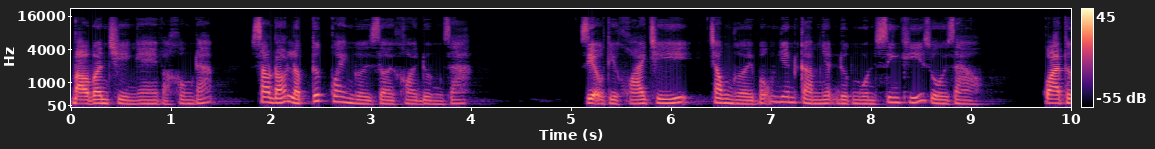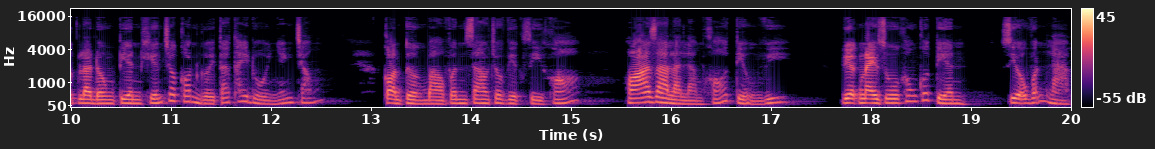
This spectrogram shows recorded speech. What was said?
Bảo Vân chỉ nghe và không đáp, sau đó lập tức quay người rời khỏi đường ra. Diệu thì khoái chí, trong người bỗng nhiên cảm nhận được nguồn sinh khí dồi dào. Quả thực là đồng tiền khiến cho con người ta thay đổi nhanh chóng. Còn tưởng Bảo Vân giao cho việc gì khó, hóa ra là làm khó Tiểu Vi. Việc này dù không có tiền, Diệu vẫn làm.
